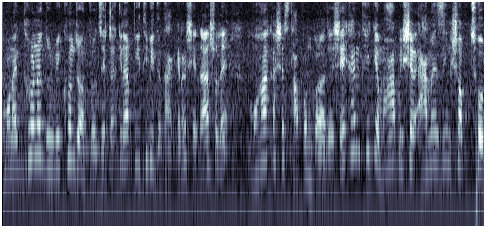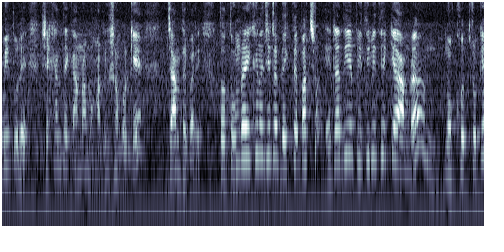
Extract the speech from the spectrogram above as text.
এমন এক ধরনের দুর্বীক্ষণ যন্ত্র যেটা কিনা পৃথিবীতে থাকে না, সেটা আসলে মহাকাশে স্থাপন করা যায়। সেখান থেকে মহাবিশ্বের অ্যামেজিং সব ছবি তুলে সেখান থেকে আমরা মহাবিশ্ব সম্পর্কে জানতে পারি। তো তোমরা এখানে যেটা দেখতে পাচ্ছ, এটা দিয়ে পৃথিবী থেকে আমরা নক্ষত্রকে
